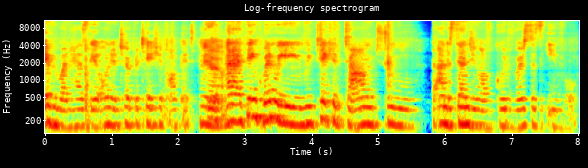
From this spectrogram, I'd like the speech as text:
everyone has their own interpretation of it. Yeah. And I think when we we take it down to the understanding of good versus evil,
